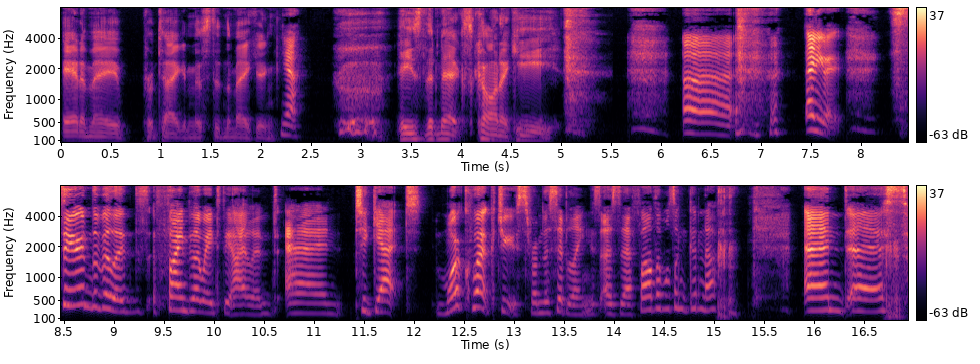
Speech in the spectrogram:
anime protagonist in the making. Yeah. He's the next Kaneki. Uh, anyway, soon the villains find their way to the island and to get more quirk juice from the siblings as their father wasn't good enough. And uh, so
